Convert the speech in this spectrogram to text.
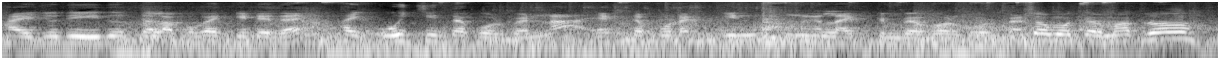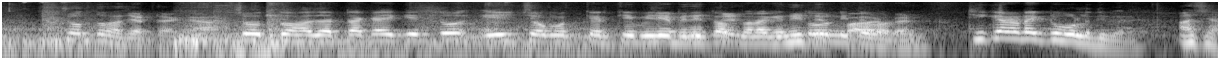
ভাই যদি ইঁদুর তেলা পোকায় কেটে দেয় ভাই ওই চিন্তা করবেন না। একটা প্রোডাক্ট কিনবেন লাইফ টাইম ব্যবহার করবেন। চমৎকার। মাত্র চোদ্দ হাজার টাকা। চোদ্দ হাজার টাকায় কিন্তু এই চমৎকার কেবিনে কিন্তু আপনারা কিন্তু নিতে পারবেন। ঠিকানাটা একটু বলে দিবেন। আচ্ছা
